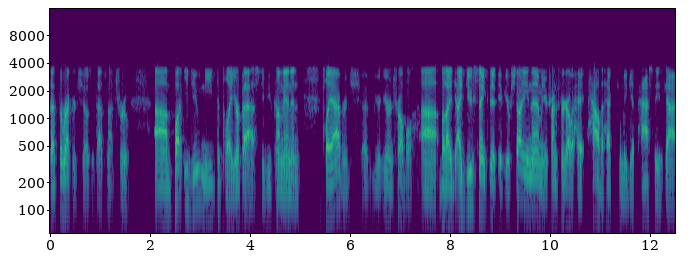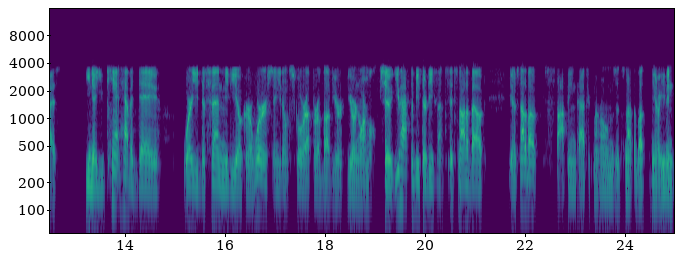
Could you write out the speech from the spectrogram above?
that the record shows that that's not true. Um, but you do need to play your best. If you come in and play average, uh, you're, you're in trouble. Uh, but I, I do think that if you're studying them and you're trying to figure out hey, how the heck can we get past these guys, you know, you can't have a day where you defend mediocre or worse and you don't score up or above your your normal. So you have to beat their defense. It's not about you know it's not about stopping Patrick Mahomes. It's not about you know even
